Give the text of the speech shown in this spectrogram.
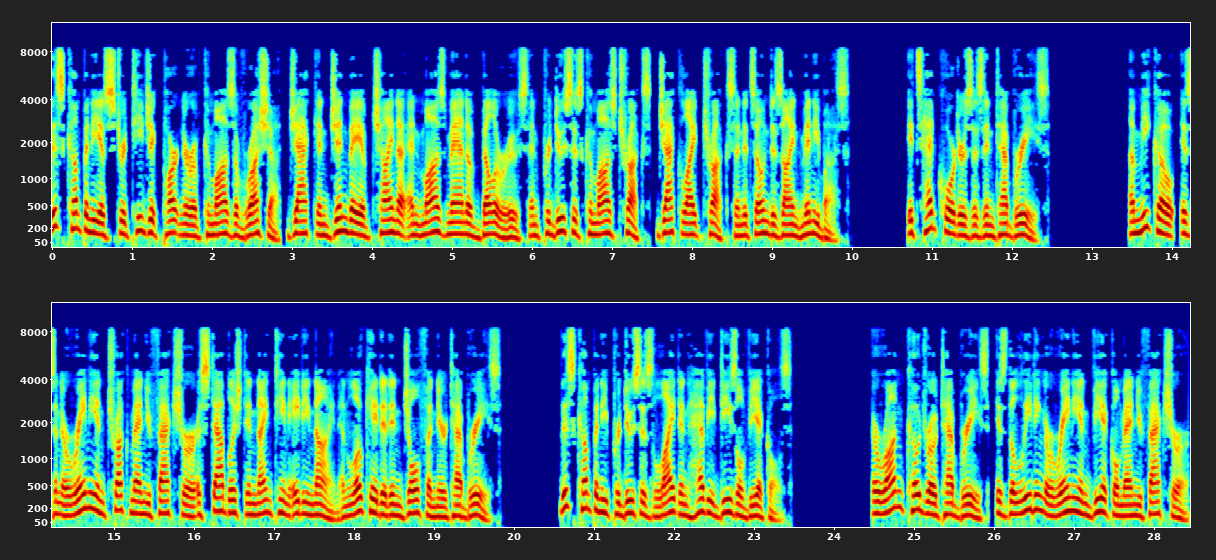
This company is strategic partner of KAMAZ of Russia, JAC and Jinbei of China and MAZ MAN of Belarus and produces KAMAZ trucks, JAC light trucks and its own designed minibus. Its headquarters is in Tabriz. Amico, is an Iranian truck manufacturer established in 1989 and located in Jolfa near Tabriz. This company produces light and heavy diesel vehicles. Iran Khodro Tabriz, is the leading Iranian vehicle manufacturer,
